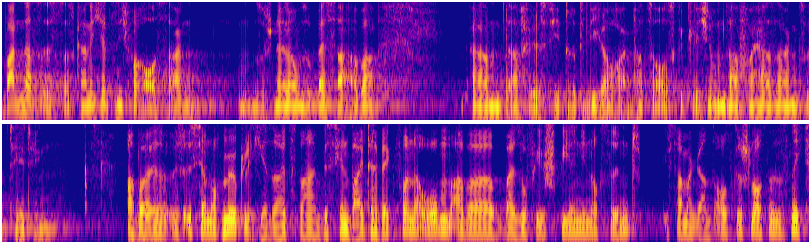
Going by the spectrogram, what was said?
Wann das ist, das kann ich jetzt nicht voraussagen. Umso schneller, umso besser, aber ähm, dafür ist die dritte Liga auch einfach zu ausgeglichen, um da Vorhersagen zu tätigen. Aber es ist ja noch möglich. Ihr seid zwar ein bisschen weiter weg von da oben, aber bei so vielen Spielen, die noch sind, ich sage mal ganz ausgeschlossen ist es nicht.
